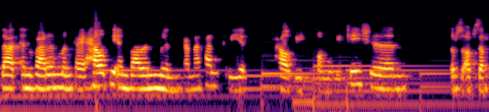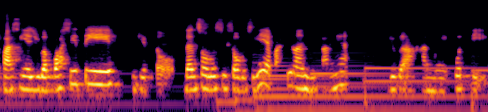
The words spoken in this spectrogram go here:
that environment kayak healthy environment. Karena kan create healthy communication terus observasinya juga positif gitu dan solusi-solusinya ya pasti lanjutannya juga akan mengikuti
